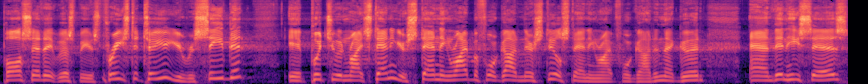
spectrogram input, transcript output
Paul said it must be, was preached it to you, you received it, it put you in right standing, you're standing right before God, and they're still standing right before God. Isn't that good? And then he says,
